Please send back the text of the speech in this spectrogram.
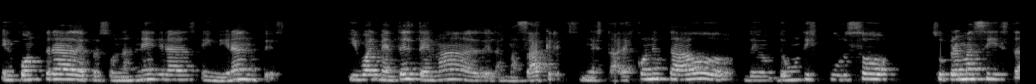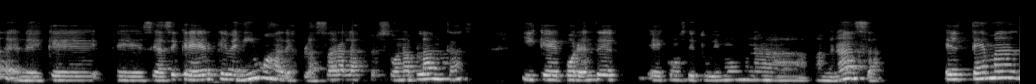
en contra de personas negras e inmigrantes. Igualmente el tema de las masacres no está desconectado de, un discurso supremacista en el que eh, se hace creer que venimos a desplazar a las personas blancas y que por ende eh, constituimos una amenaza. El tema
